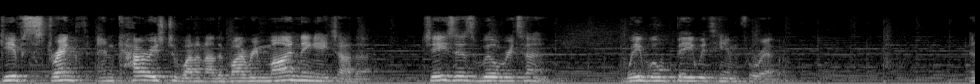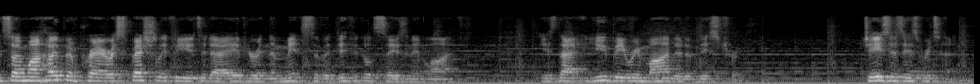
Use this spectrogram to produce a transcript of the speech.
give strength and courage to one another by reminding each other Jesus will return. We will be with him forever. And so, my hope and prayer, especially for you today, if you're in the midst of a difficult season in life, is that you be reminded of this truth Jesus is returning.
